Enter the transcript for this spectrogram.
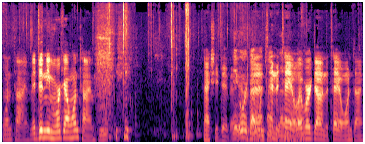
one time. It didn't even work out one time. Actually, it did. but It yeah. worked out Uh, one time In the tail, it worked out in the tail one time.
